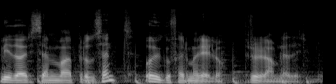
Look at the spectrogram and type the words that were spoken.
Vidar Sem var produsent, og Ugo Fermarello programleder.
